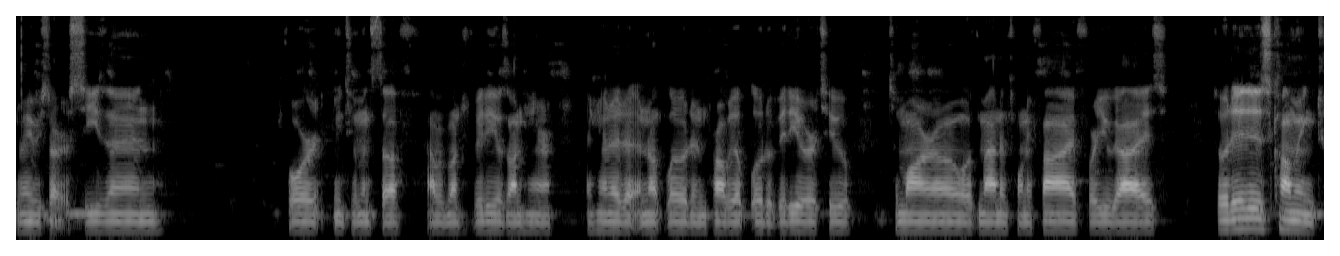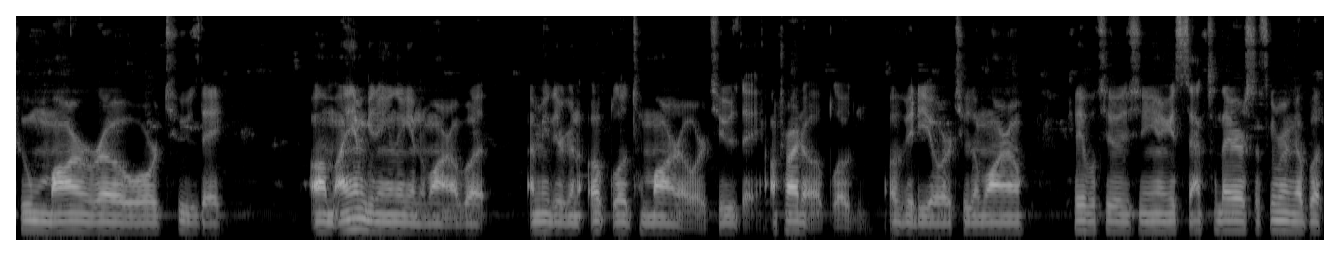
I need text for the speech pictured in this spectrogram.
Maybe start a season for YouTube and stuff. Have a bunch of videos on here. I can edit and upload and probably upload a video or two tomorrow of Madden 25 for you guys. So it is coming tomorrow or Tuesday. Um, I am getting in the game tomorrow, but I'm either gonna upload tomorrow or Tuesday. I'll try to upload a video or two tomorrow. Able to see I get sacked there, so it's gonna bring up a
